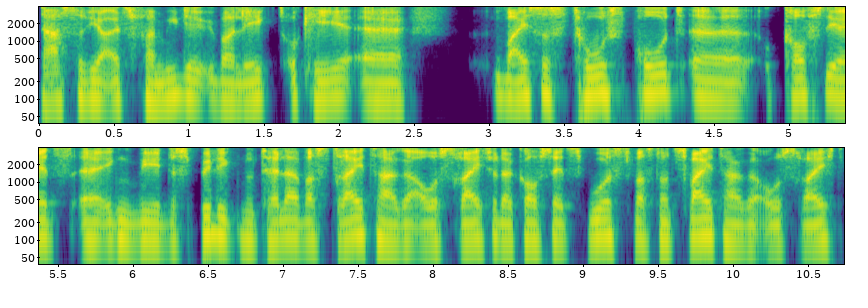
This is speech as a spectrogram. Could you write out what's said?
da hast du dir als Familie überlegt, okay, äh, weißes Toastbrot, äh, kaufst du jetzt äh, irgendwie das billig Nutella, was drei Tage ausreicht, oder kaufst du jetzt Wurst, was nur zwei Tage ausreicht.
